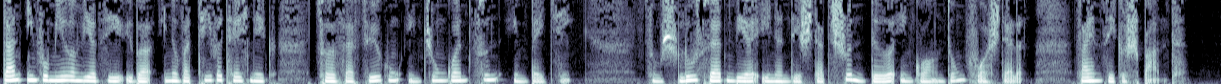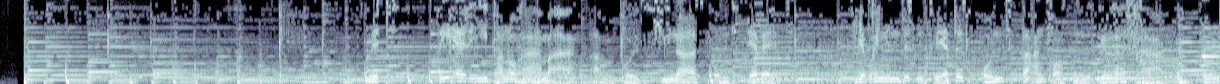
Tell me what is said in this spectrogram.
Dann informieren wir Sie über innovative Technik zur Verfügung in Zhongguancun in Beijing. Zum Schluss werden wir Ihnen die Stadt Shunde in Guangdong vorstellen. Seien Sie gespannt. Mit CRI Panorama am Puls Chinas und der Welt. Wir bringen Wissenswertes und beantworten Ihre Fragen.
